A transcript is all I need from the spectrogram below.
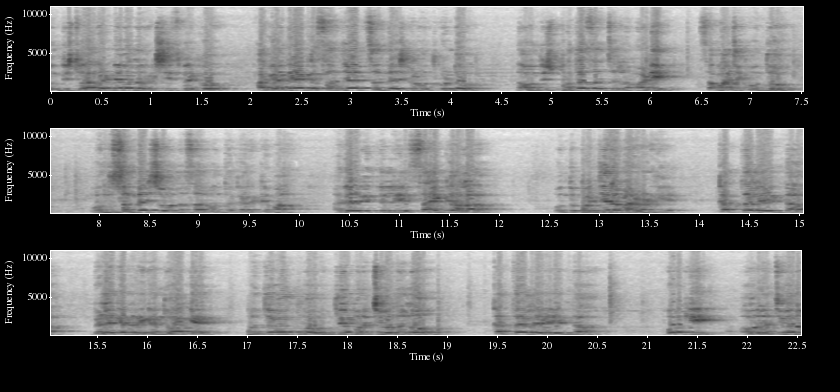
ಒಂದಿಷ್ಟು ಅರಣ್ಯವನ್ನು ರಕ್ಷಿಸಬೇಕು. ಹಾಗೆ ಅನೇಕ ಸಂಜೆ, ಸಂದೇಶಗಳನ್ನು ಹೊತ್ಕೊಂಡು ನಾವು ಒಂದಿಷ್ಟು ಪಥ ಸಂಚಲನ ಮಾಡಿ ಸಮಾಜಕ್ಕೆ ಒಂದು ಒಂದು ಸಂದೇಶವನ್ನು ಸಾರುವಂತ ಕಾರ್ಯಕ್ರಮ. ಅದೇ ರೀತಿಯಲ್ಲಿ ಸಾಯಂಕಾಲ ಒಂದು ಪಂಜಿನ ಮೆರವಣಿಗೆ. ಕತ್ತಲೆಯಿಂದ ಬೆಳಕಿನಡೆಗೆ ಎಂದು ಹಾಗೆ ಪ್ರತಿಯೊಬ್ಬ ಪ್ರತಿಯೊಬ್ಬರ ಜೀವನನು ಕತ್ತಲೆಯಿಂದ ಹೋಗಿ ಅವರ ಜೀವನ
